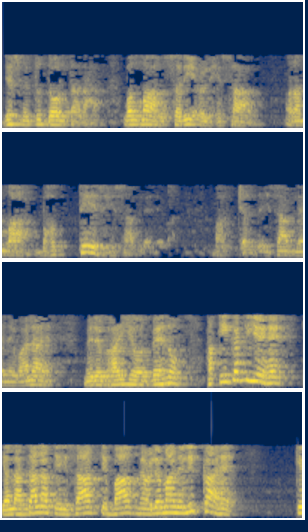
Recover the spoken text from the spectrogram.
जिसमें तू दौड़ता रहा। वल्लाह सरी हिसाब, और अल्लाह बहुत तेज हिसाब लेने वाला बहुत जल्द हिसाब लेने वाला है। मेरे भाई और बहनों, हकीकत यह है कि अल्लाह ताला के हिसाब के बाद में उलमा ने लिखा है कि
